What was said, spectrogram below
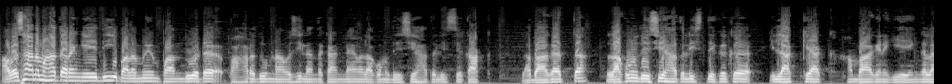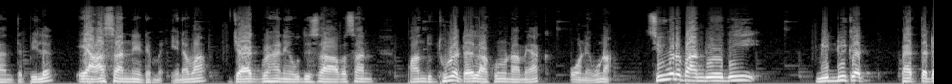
අවසාන මහතරගේදී පළමුවෙන් පන්දුවට පහර දුන් නවසීලන්ත කණ්ඩායම ලකුණු 241ක් ලබාගත්තා. ලකුණු 242ක ඉලක්කයක් හඹාගෙන ගිය එංගලන්ත පිළ ඒ ආසන්නයටම එනවා. ජයග්‍රහණය උදෙසා අවසන් පන්දු තුනට ලකුණු 9ක් ඕනේ වුණා. සිව්වන පන්දුවේදී මිඩ්විකට් පැත්තට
